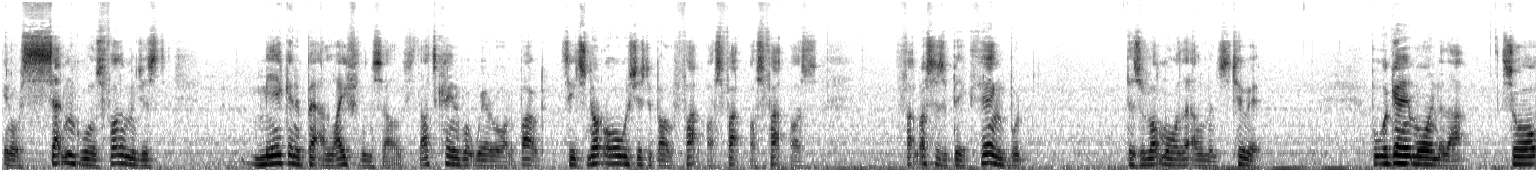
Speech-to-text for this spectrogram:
you know setting goals for them and just making a better life for themselves. That's kind of what we're all about. See, it's not always just about fat loss, fat loss, fat loss. Fat loss is a big thing, but there's a lot more other elements to it. But we're getting more into that. So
